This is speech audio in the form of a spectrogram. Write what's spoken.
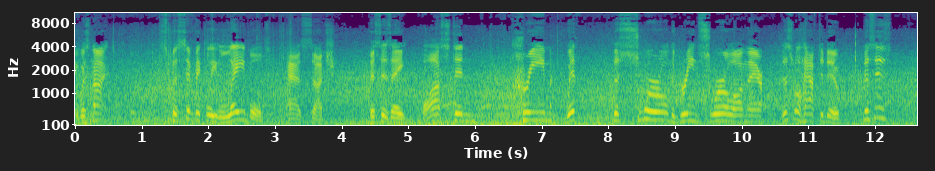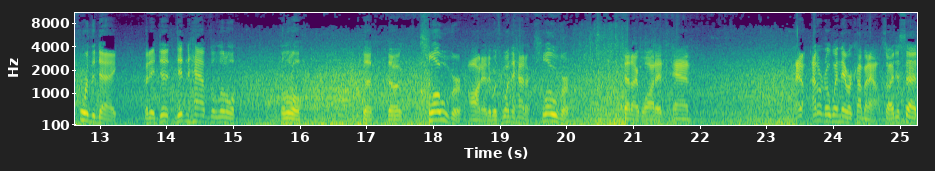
it was not specifically labeled as such. This is a Boston cream with the swirl, the green swirl on there. This will have to do. This is for the day, but it did, didn't have the little, the little, the, the clover on it. It was one that had a clover that I wanted, and I don't, I don't know when they were coming out. So I just said,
